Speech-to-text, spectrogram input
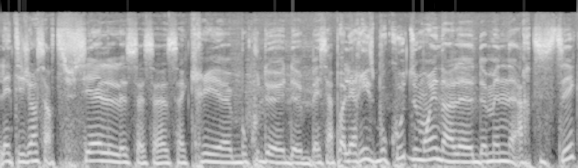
l'intelligence artificielle, ça, ça, ça crée euh, beaucoup de, de- ben, ça polarise beaucoup, du moins dans le domaine artistique.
